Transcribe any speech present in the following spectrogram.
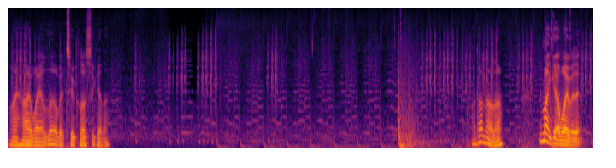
my highway a little bit too close together. Don't know though. We might get away with it.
